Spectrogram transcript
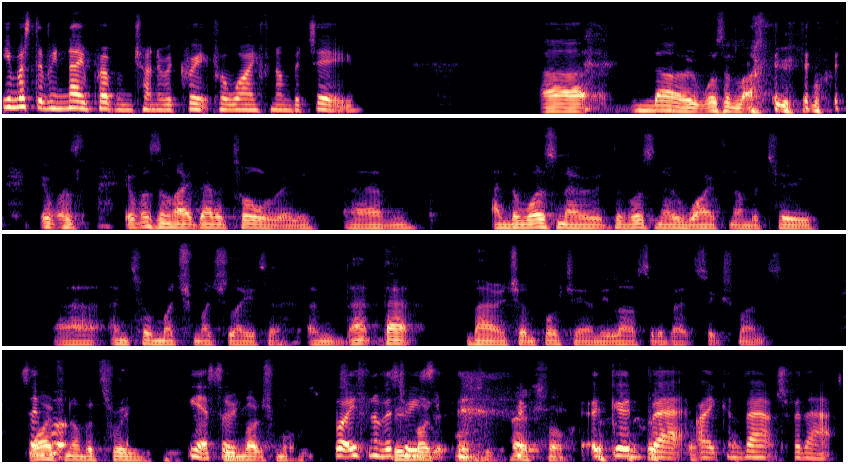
you must have been no problem trying to recruit for wife number two. Uh, no, it wasn't like it was. It wasn't like that at all, really. Um, and there was no there was no wife number two uh, until much much later, and that that marriage unfortunately only lasted about six months. So wife what, number three, yeah, so much more. Wife number three is successful. a good bet. I can vouch for that.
